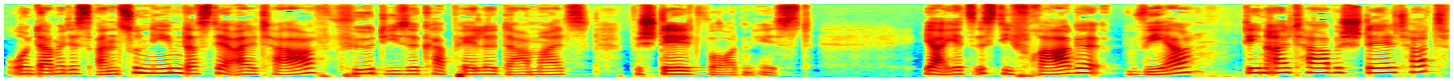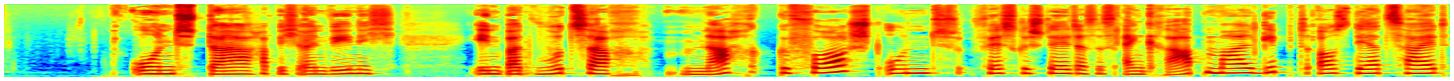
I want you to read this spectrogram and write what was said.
Und damit ist anzunehmen, dass der Altar für diese Kapelle damals bestellt worden ist. Ja, jetzt ist die Frage, wer den Altar bestellt hat. Und da habe ich ein wenig in Bad Wurzach nachgeforscht und festgestellt, dass es ein Grabmal gibt aus der Zeit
